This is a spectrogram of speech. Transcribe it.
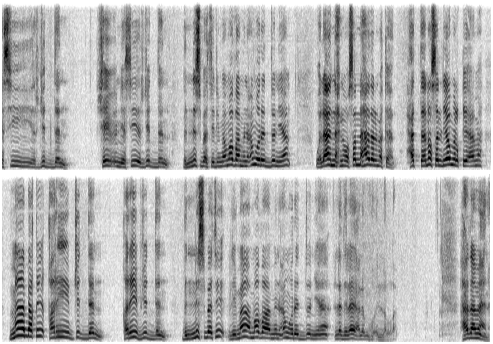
يسير جدا. شيء يسير جدا. بالنسبة لما مضى من عمر الدنيا والآن نحن وصلنا هذا المكان حتى نصل يوم القيامة ما بقي؟ قريب جدا. قريب جدا. بالنسبة لما مضى من عمر الدنيا الذي لا يعلمه إلا الله. هذا معنى.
